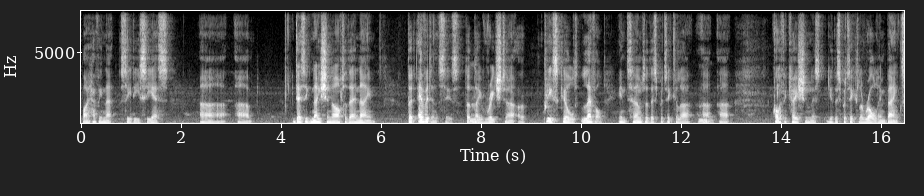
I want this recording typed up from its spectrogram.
by having that CDCS uh, uh, designation after their name that evidences that they've reached a, a pretty skilled level in terms of this particular uh, uh, qualification, this this particular role in banks.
